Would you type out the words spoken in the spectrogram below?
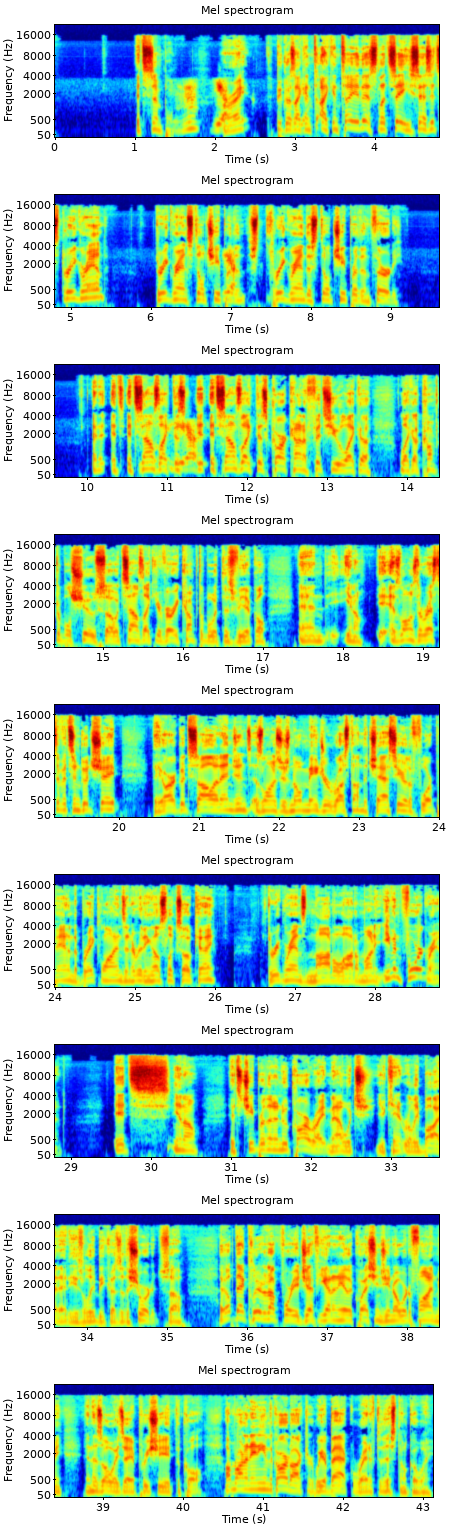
It's simple. Mm-hmm. Yeah. All right, because I can I can tell you this. Let's say he says it's three grand. Three grand still cheaper Yeah. than three grand is still cheaper than thirty. And it, it, it sounds like this. Yeah. It, it sounds like this car kind of fits you like a like a comfortable shoe. So it sounds like you're very comfortable with this vehicle. And you know, as long as the rest of it's in good shape, they are good solid engines. As long as there's no major rust on the chassis or the floor pan and the brake lines and everything else looks okay, three grand's not a lot of money. Even four grand, it's you know it's cheaper than a new car right now, which you can't really buy that easily because of the shortage. So I hope that cleared it up for you, Jeff. You got any other questions, you know where to find me. And as always, I appreciate the call. I'm Ron Ananian, the Car Doctor. We are back right after this. Don't go away.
